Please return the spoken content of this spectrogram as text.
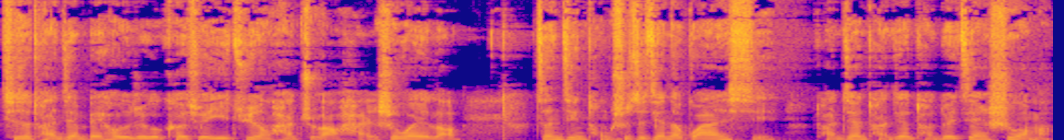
其实团建背后的这个科学依据的话，主要还是为了增进同事之间的关系，团建团建团队建设嘛。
